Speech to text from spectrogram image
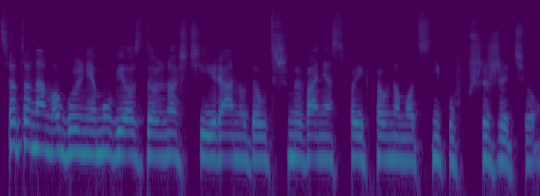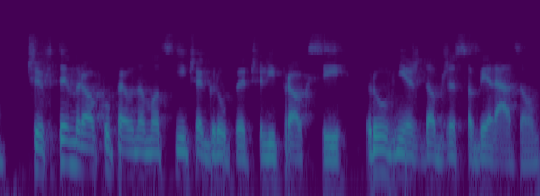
Co to nam ogólnie mówi o zdolności Iranu do utrzymywania swoich pełnomocników przy życiu? Czy w tym roku pełnomocnicze grupy, czyli proxy, również dobrze sobie radzą?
